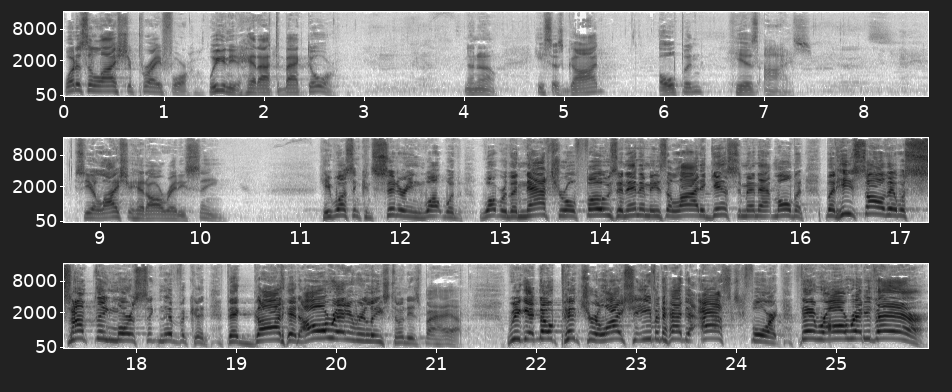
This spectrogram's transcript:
What does Elisha pray for? We need to head out the back door. No, no, no. He says, God, open his eyes. See, Elisha had already seen. He wasn't considering what were, what were the natural foes and enemies that lied against him in that moment, but he saw there was something more significant that God had already released on his behalf. We get no picture Elisha even had to ask for it, they were already there.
